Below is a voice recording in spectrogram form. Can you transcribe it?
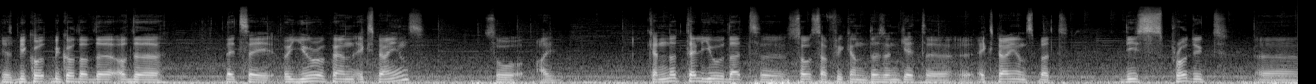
Yes, because because of the of the let's say a European experience. So I cannot tell you that uh, South African doesn't get uh, experience, but this product uh,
